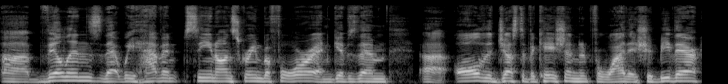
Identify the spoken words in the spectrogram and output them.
uh, villains that we haven't seen on screen before and gives them uh, all the justification for why they should be there.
